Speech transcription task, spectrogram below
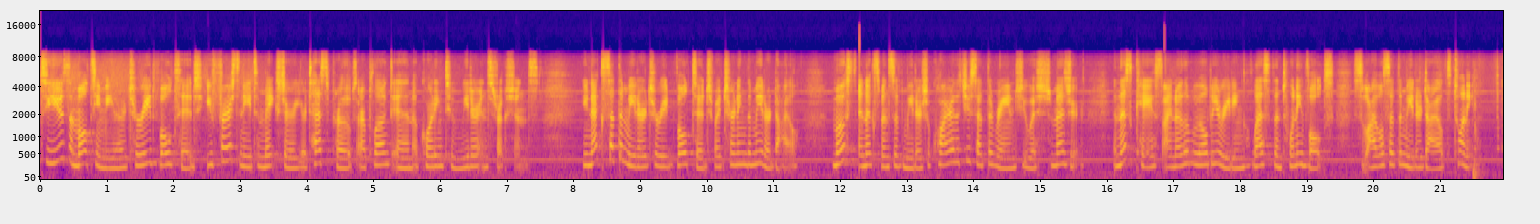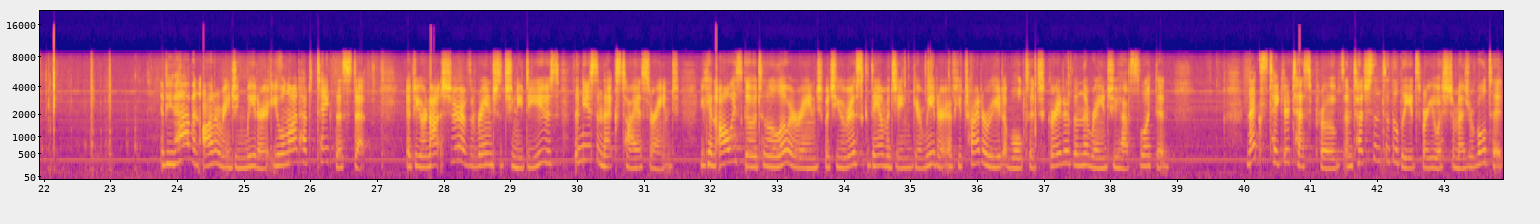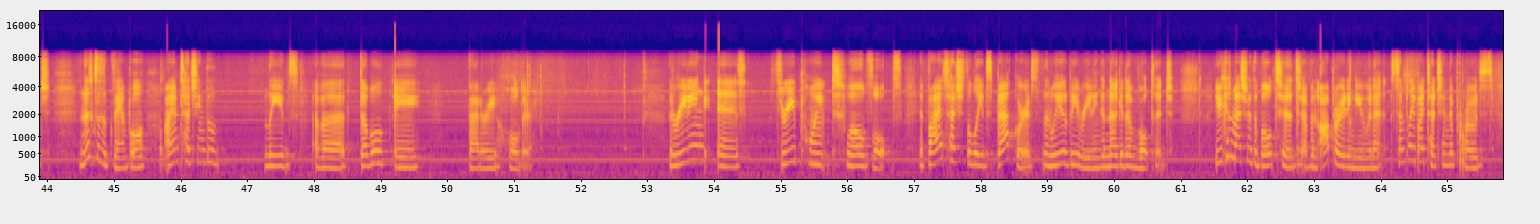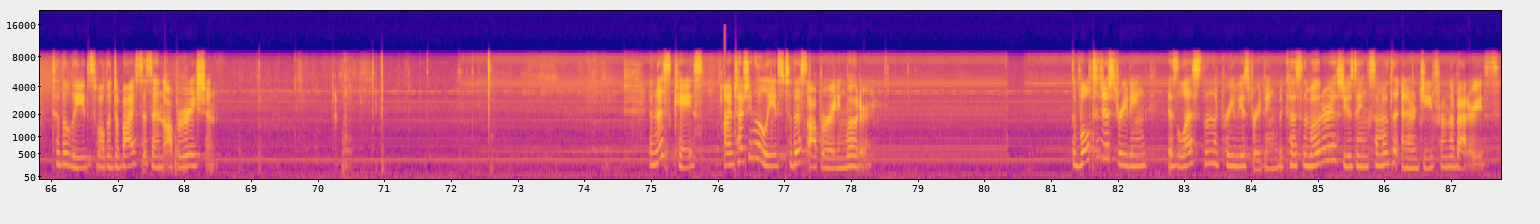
To use a multimeter to read voltage, you first need to make sure your test probes are plugged in according to meter instructions. You next set the meter to read voltage by turning the meter dial. Most inexpensive meters require that you set the range you wish to measure. In this case, I know that we will be reading less than 20 volts, so I will set the meter dial to 20. If you have an auto-ranging meter, you will not have to take this step. If you are not sure of the range that you need to use, then use the next highest range. You can always go to the lower range, but you risk damaging your meter if you try to read a voltage greater than the range you have selected. Next, take your test probes and touch them to the leads where you wish to measure voltage. In this example, I am touching the leads of a double A battery holder. The reading is 3.12 volts. If I touch the leads backwards, then we would be reading a negative voltage. You can measure the voltage of an operating unit simply by touching the probes to the leads while the device is in operation. In this case, I am touching the leads to this operating motor. The voltage reading is less than the previous reading because the motor is using some of the energy from the batteries.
